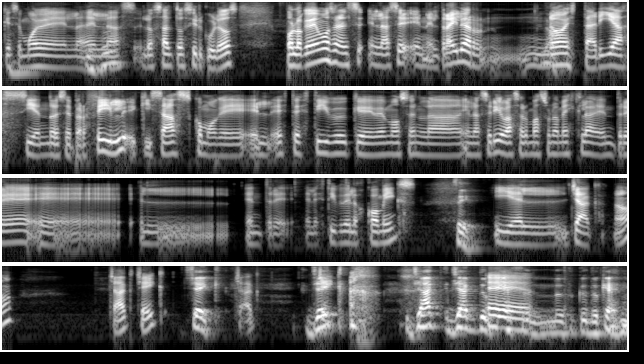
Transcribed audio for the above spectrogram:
que se mueve en, en las, los altos círculos. Por lo que vemos en el, en la, en el tráiler, no. estaría siendo ese perfil. Quizás como que el, este Steve que vemos en la, en la serie va a ser más una mezcla entre, eh, el, entre el Steve de los cómics sí. y el Jack, ¿no? Jack, Jake. Jake. Jack. Jake. Jack, Jack Duquesne. Eh, Duquesne,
